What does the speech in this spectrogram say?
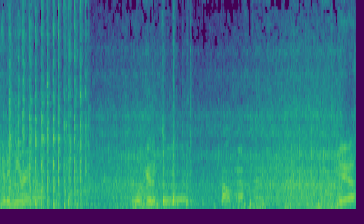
kidding me right now? It'll get into uh, about half a tank. Yeah.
